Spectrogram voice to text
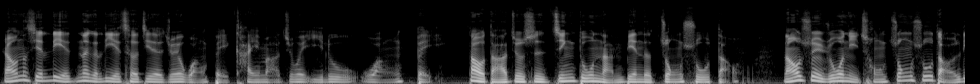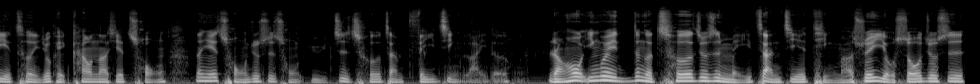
然后那些列那个列车接着就会往北开嘛，就会一路往北到达就是京都南边的中枢岛。然后，所以如果你从中枢岛的列车，你就可以看到那些虫，那些虫就是从宇治车站飞进来的。然后，因为那个车就是每一站接停嘛，所以有时候就是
